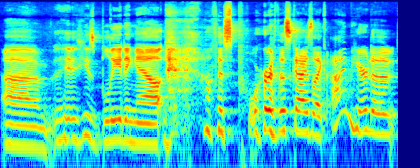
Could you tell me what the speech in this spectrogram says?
um, he- he's bleeding out. this poor this guy's like, I'm here to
